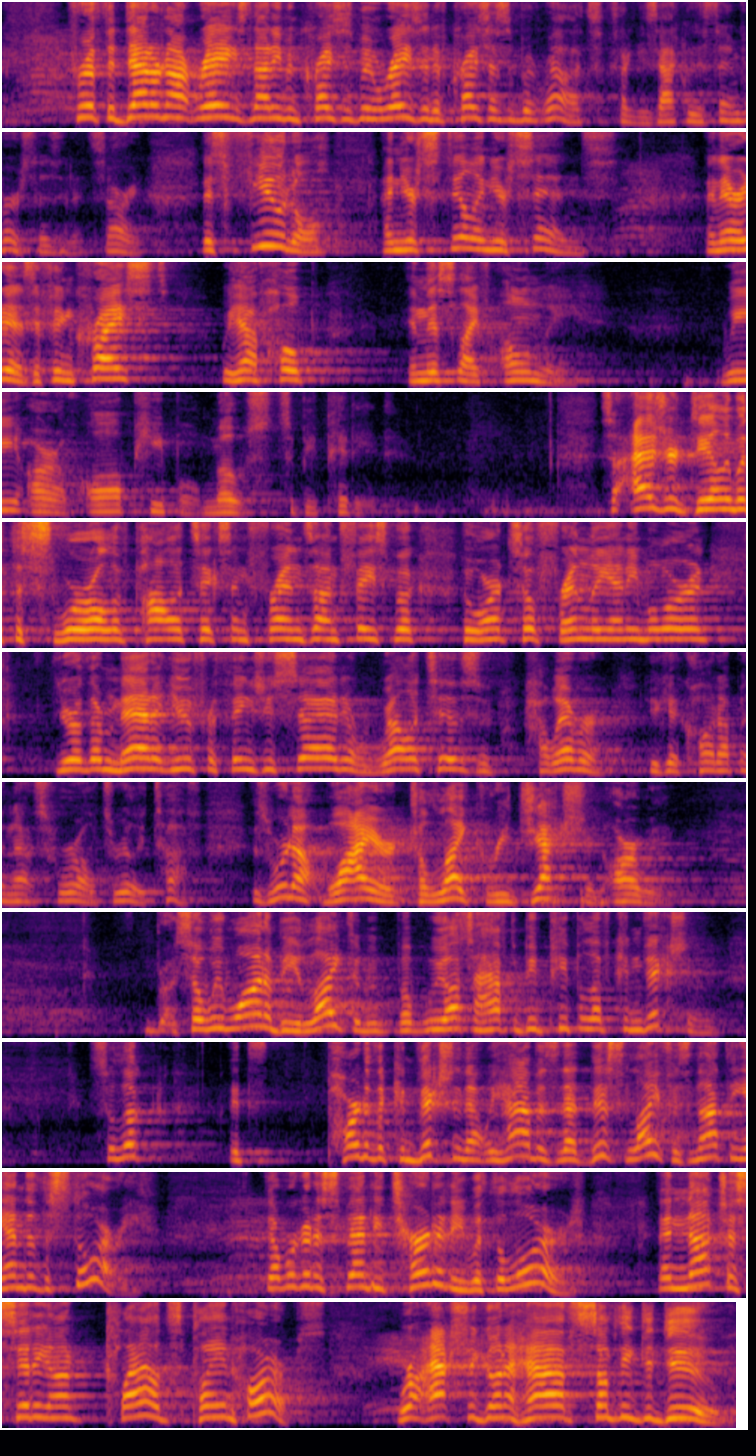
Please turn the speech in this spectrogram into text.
For if the dead are not raised, not even Christ has been raised. And if Christ hasn't been, well, it's like exactly the same verse, isn't it? Sorry. It's futile and you're still in your sins. And there it is. If in Christ we have hope in this life only, we are of all people most to be pitied. So, as you're dealing with the swirl of politics and friends on Facebook who aren't so friendly anymore, and you're, they're mad at you for things you said, or relatives, or however you get caught up in that swirl, it's really tough. Because we're not wired to like rejection, are we? So, we want to be liked, but we also have to be people of conviction. So, look, it's part of the conviction that we have is that this life is not the end of the story, that we're going to spend eternity with the Lord and not just sitting on clouds playing harps. We're actually going to have something to do.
